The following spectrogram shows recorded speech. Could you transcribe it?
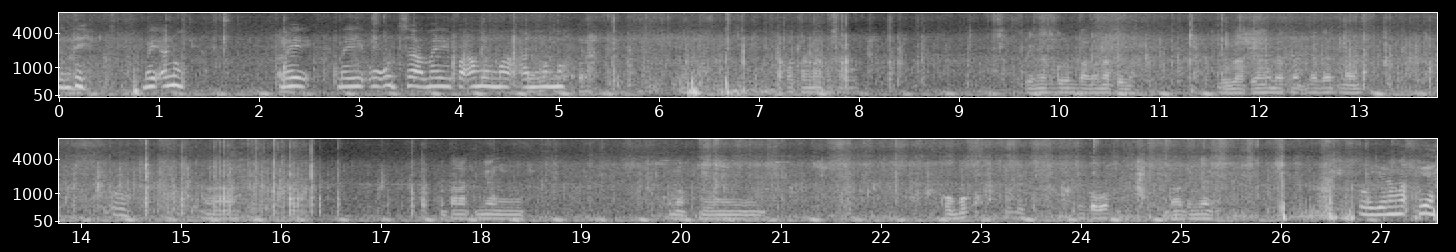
Dante, may ano? May may uod sa may paa mo ma ano mo. Takot na ako sa ulo. Tingnan siguro ang natin. ah. Wala pa yung dagat dagat man. Oh. Ah. punta natin yung ano, yung kubo. Yung kubo. Punta natin yan. Oh, yun na nga kuya.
